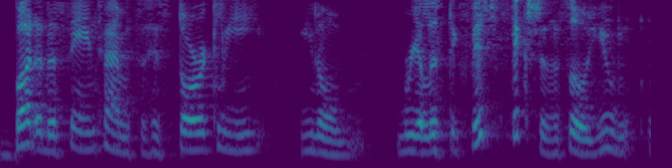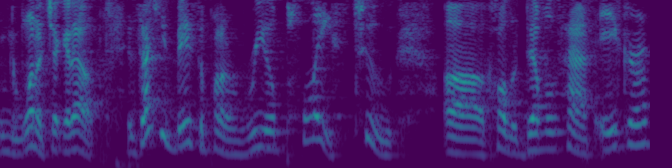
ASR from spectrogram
but at the same time, it's a historically, you know, realistic fish fiction so you you want to check it out it's actually based upon a real place too uh called the devil's half acre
